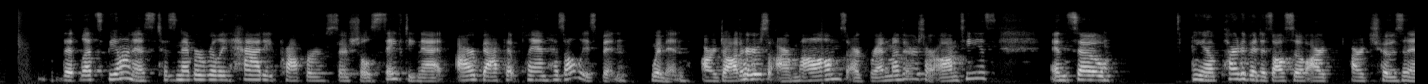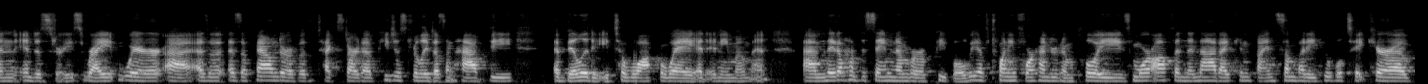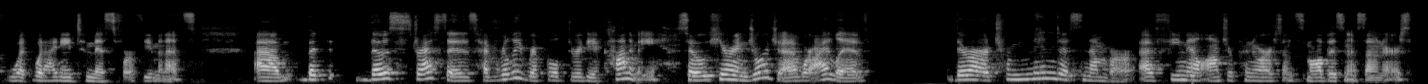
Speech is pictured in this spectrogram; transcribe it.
that, let's be honest, has never really had a proper social safety net. Our backup plan has always been women, our daughters, our moms, our grandmothers, our aunties. And so, you know, part of it is also our our chosen industries, right? Where uh, as a as a founder of a tech startup, he just really doesn't have the ability to walk away at any moment. Um, they don't have the same number of people. We have 2,400 employees. More often than not, I can find somebody who will take care of what what I need to miss for a few minutes. Um, but th- those stresses have really rippled through the economy. So here in Georgia, where I live, there are a tremendous number of female entrepreneurs and small business owners.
